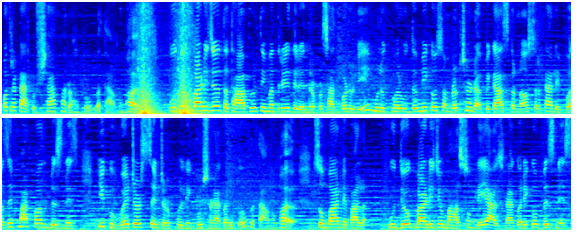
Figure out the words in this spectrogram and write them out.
पत्रकारको साथमा रहेको बताउनुभयो। उद्योग वाणिज्य तथा आपूर्ति मन्त्री दिलेन्द्र प्रसाद बडुले मुलुकभर उद्यमीको संरक्षण र विकास गर्न सरकारले बजेट मार्फत बिजनेस इक्युवेटर सेन्टर खोल्ने घोषणा गरेको बताउनुभयो। सोमबार नेपाल उद्योग वाणिज्य महासङ्घले आयोजना गरेको बिजनेस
